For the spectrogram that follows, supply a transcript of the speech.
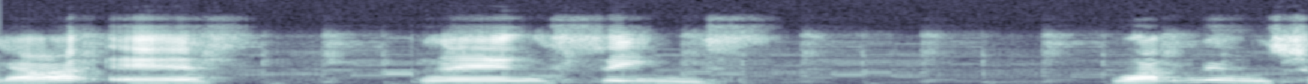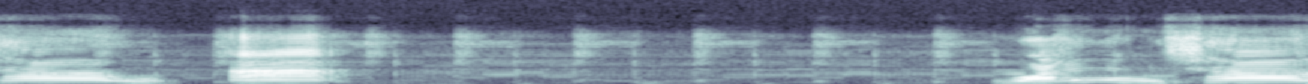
แล้ว S plain sings วรรคหนึ่งช่อง R วรรคหนึ่งช่อง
